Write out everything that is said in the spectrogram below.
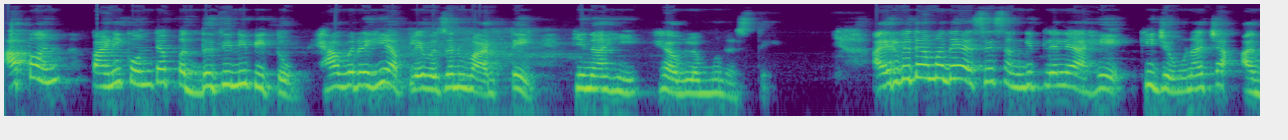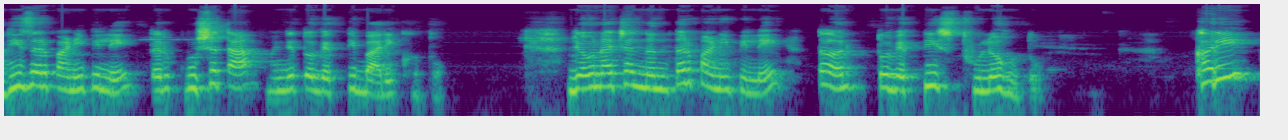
आपण पाणी कोणत्या पद्धतीने पितो ह्यावरही आपले वजन वाढते की नाही हे अवलंबून असते. आयुर्वेदामध्ये असे सांगितलेले आहे की जेवणाच्या आधी जर पाणी पिले तर कृशता म्हणजे तो व्यक्ती बारीक होतो. जेवणाच्या नंतर पाणी पिले तर तो व्यक्ती स्थूल होतो. खरी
